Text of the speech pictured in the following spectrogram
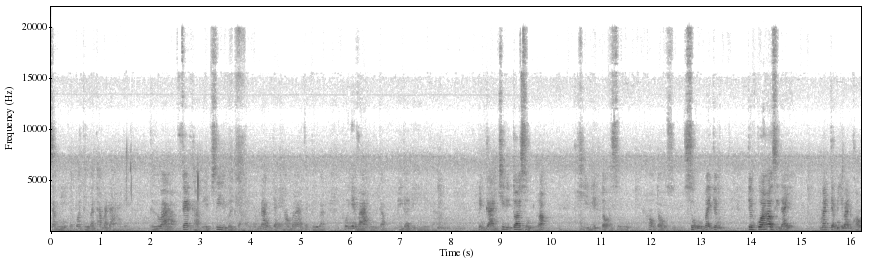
ซ้ำนี้ก็บ่ถือว่าธรรมดาเด้ถือว่าแฟนคลับ FC เพิ่นก็ให้กำลังใจเฮามากก็ถือว่าผู้ใหญ่บ้านกับพี่ระดีนี่ก็เป็นการชีวิตต่อสู้เนาะ ชีวิตต่อสู้เฮาต้อสู้สู้ไปจนจนกว่าเฮาสิได้มันจะมีวันของ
